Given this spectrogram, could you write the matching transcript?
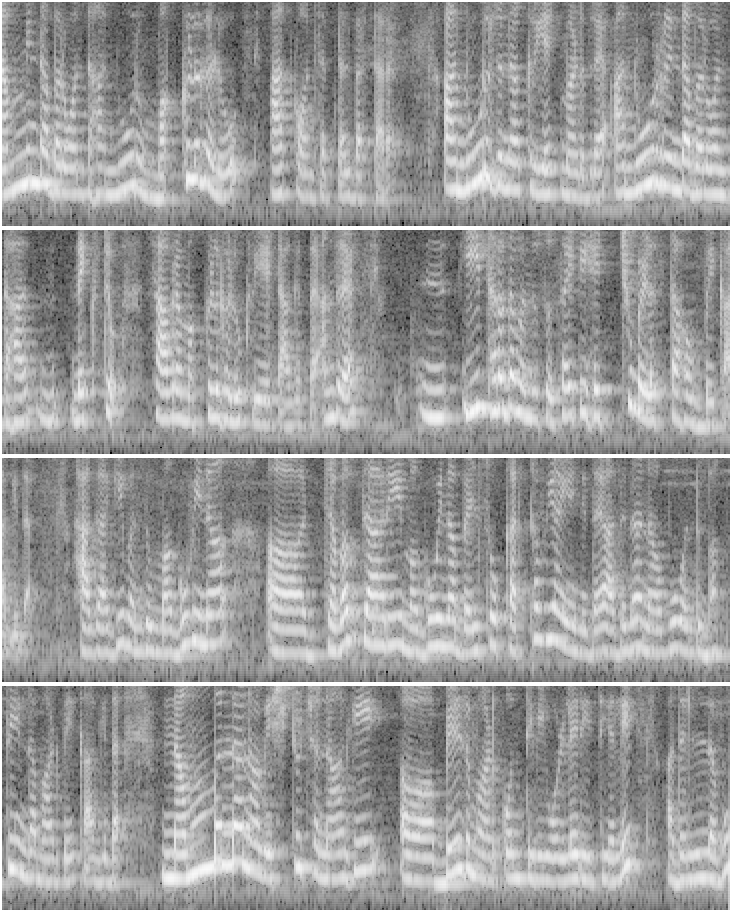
ನಮ್ಮಿಂದ ಬರುವಂತಹ ನೂರು ಮಕ್ಕಳುಗಳು ಆ ಕಾನ್ಸೆಪ್ಟಲ್ಲಿ ಬರ್ತಾರೆ. ಆ ನೂರು ಜನ ಕ್ರಿಯೇಟ್ ಮಾಡಿದ್ರೆ ಆ ನೂರರಿಂದ ಬರುವಂತಹ ನೆಕ್ಸ್ಟ್ ಸಾವಿರ ಮಕ್ಕಳುಗಳು ಕ್ರಿಯೇಟ್ ಆಗುತ್ತೆ. ಅಂದರೆ ಈ ಥರದ ಒಂದು ಸೊಸೈಟಿ ಹೆಚ್ಚು ಬೆಳೆಸ್ತಾ ಹೋಗಬೇಕಾಗಿದೆ. ಹಾಗಾಗಿ ಒಂದು ಮಗುವಿನ ಜವಾಬ್ದಾರಿ ಮಗುವಿನ ಬೆಳೆಸೋ ಕರ್ತವ್ಯ ಏನಿದೆ, ಅದನ್ನು ನಾವು ಒಂದು ಭಕ್ತಿಯಿಂದ ಮಾಡಬೇಕಾಗಿದೆ. ನಮ್ಮನ್ನು ನಾವೆಷ್ಟು ಚೆನ್ನಾಗಿ ಬಿಲ್ಡ್ ಮಾಡ್ಕೊತೀವಿ ಒಳ್ಳೆ ರೀತಿಯಲ್ಲಿ, ಅದೆಲ್ಲವೂ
